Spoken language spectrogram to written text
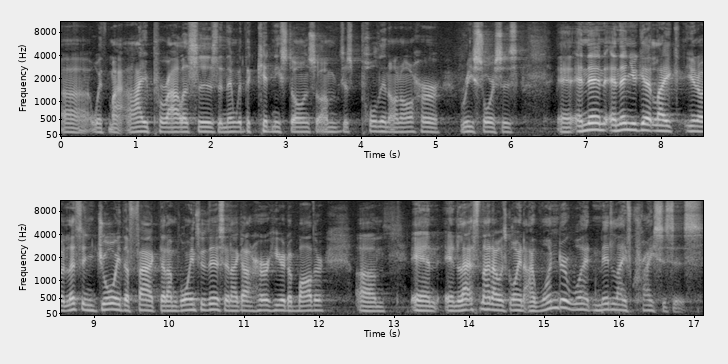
uh, with my eye paralysis and then with the kidney stones. So I'm just pulling on all her resources. And, and, then, and then you get like, you know, let's enjoy the fact that I'm going through this and I got her here to bother. Um, and, and last night I was going, I wonder what midlife crisis is.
